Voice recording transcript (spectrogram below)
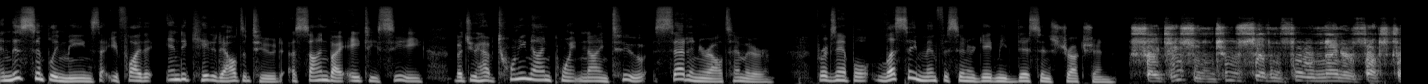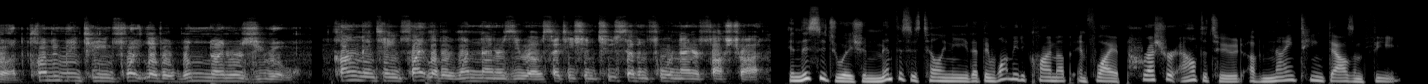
And this simply means that you fly the indicated altitude assigned by ATC, but you have 29.92 set in your altimeter. For example, let's say Memphis Center gave me this instruction. Citation 2749er Foxtrot, climb and maintain flight level 190. Er climb and maintain flight level 190, er citation 2749er Foxtrot. In this situation, Memphis is telling me that they want me to climb up and fly a pressure altitude of 19,000 feet.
